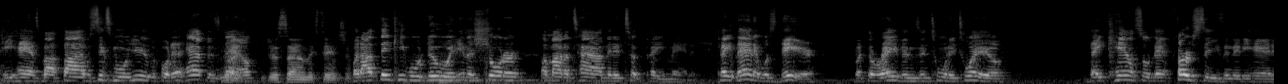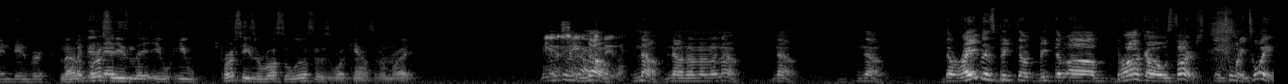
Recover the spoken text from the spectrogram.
he has about five or six more years before that happens now. Just signed an extension. But I think he will do it in a shorter amount of time than it took Peyton Manning. Peyton Manning was there, but the Ravens in 2012, they canceled that first season that he had in Denver. no, the first that- season they, he, he first season Russell Wilson is what canceled him, right? Yeah, no, no, no, no, no, no, no, no, no. The Ravens beat the beat the uh, Broncos first in 2012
